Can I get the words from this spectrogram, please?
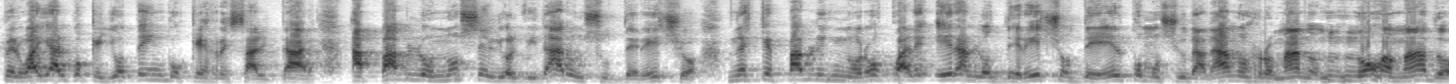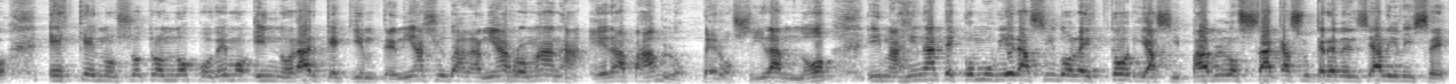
pero hay algo que yo tengo que resaltar. A Pablo no se le olvidaron sus derechos. No es que Pablo ignoró cuáles eran los derechos de él como ciudadano romano. No, amado. Es que nosotros no podemos ignorar que quien tenía ciudadanía romana era Pablo, pero Sila no. Imagínate cómo hubiera sido la historia si Pablo saca su credencial y dice,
